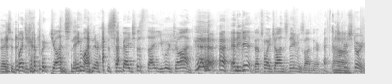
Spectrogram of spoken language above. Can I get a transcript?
And I said, Bud, you got to put John's name on there because some guy just thought you were John. and he did. That's why John's name is on there. It's a Oh. true story.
